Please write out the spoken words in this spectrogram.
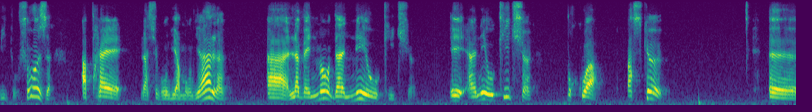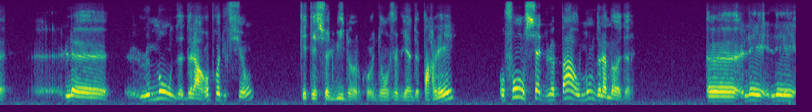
vite aux choses, après la Seconde Guerre mondiale, à l'avènement d'un néo-kitsch. Et un néo-kitsch, pourquoi? Parce que euh, le, le monde de la reproduction, qui était celui dont, dont je viens de parler, au fond, on cède le pas au monde de la mode. les,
